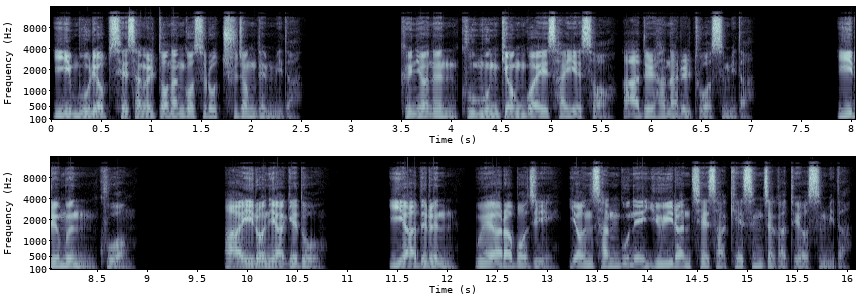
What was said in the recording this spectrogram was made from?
이 무렵 세상을 떠난 것으로 추정됩니다. 그녀는 구문경과의 사이에서 아들 하나를 두었습니다. 이름은 구엄. 아이러니하게도 이 아들은 외할아버지 연산군의 유일한 제사 계승자가 되었습니다.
